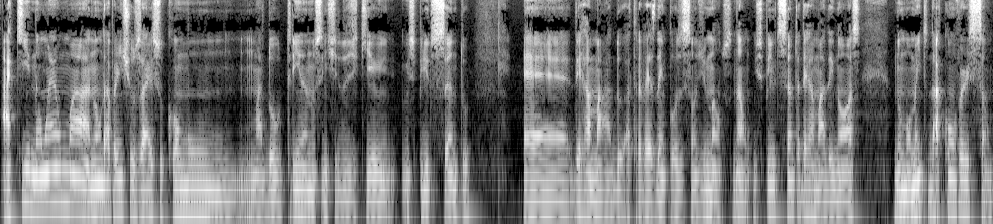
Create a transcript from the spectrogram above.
Aqui não é uma, não dá para a gente usar isso como um, uma doutrina no sentido de que o Espírito Santo é derramado através da imposição de mãos. Não, o Espírito Santo é derramado em nós no momento da conversão.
